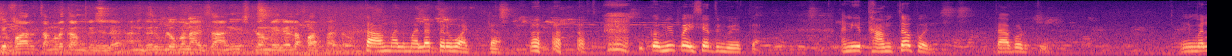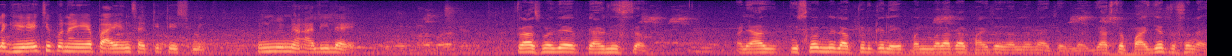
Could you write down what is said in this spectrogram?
ते फार चांगलं काम केलेलं आहे. आणि गरीब लोकांना यायचं आणि इस्लाम एरियाला फार फायदा होतो. आम्हाला मला तर वाटतं. कमी पैशात मिळतं. आणि थांबता पण. ताबडतोब. आणि मला घ्यायची पण आहे या पायांसाठी टेस्टमी म्हणून मी आलेलं आहे. त्रास म्हणजे पॅनिसचा आणि आज पुष्कळ मी डॉक्टर केले पण मला काय फायदा झाला नाही तेवढा. जास्त पाहिजे तसं नाही.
